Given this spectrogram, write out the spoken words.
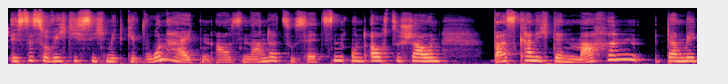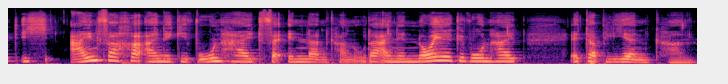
ist es so wichtig, sich mit Gewohnheiten auseinanderzusetzen und auch zu schauen, was kann ich denn machen, damit ich einfacher eine Gewohnheit verändern kann oder eine neue Gewohnheit etablieren kann.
